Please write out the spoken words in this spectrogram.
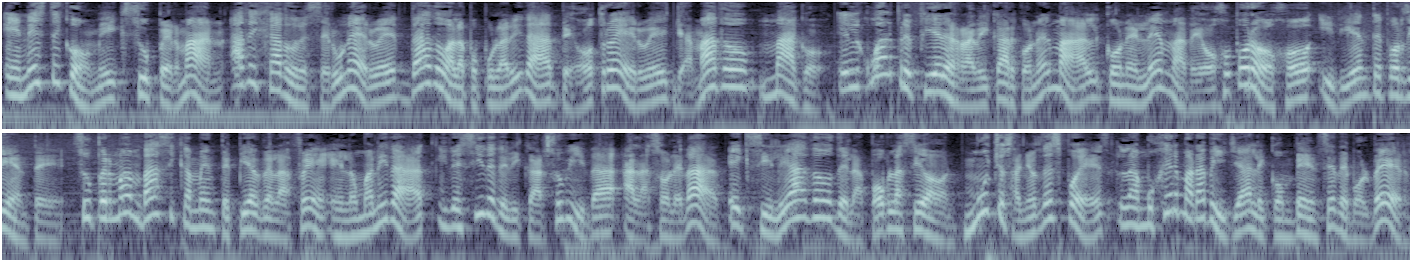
En este cómic, Superman ha dejado de ser un héroe dado a la popularidad de otro héroe llamado Mago, el cual prefiere erradicar con el mal con el lema de ojo por ojo y diente por diente. Superman básicamente pierde la fe en la humanidad y decide dedicar su vida a la soledad, exiliado de la población. Muchos años después, la Mujer Maravilla le convence de volver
